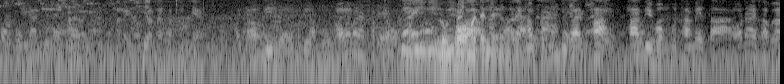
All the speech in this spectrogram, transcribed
ของโครงการดูแล อันไหนเชือกนะครับที่แจกเอานี่เลยเชือกอ๋อไม่เป็นไรครับเดี๋ยวหลวงพ่อมาจากไหนครับ ได้ครับไม่ใช่ผ้าผ้าที่ผมพุทธเมตตาอ๋อได้ครับเอา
